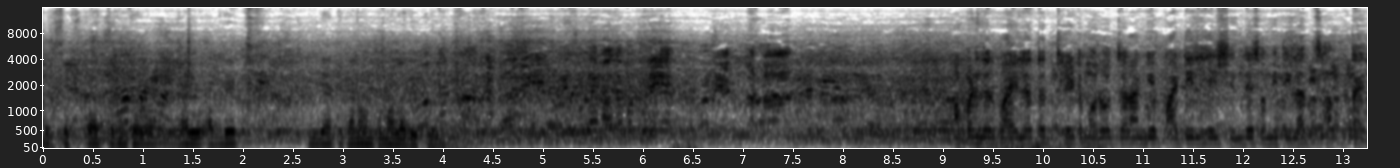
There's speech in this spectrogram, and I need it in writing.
तर सबस्क्राईब करून ठेवा. लाईव्ह अपडेट मी या ठिकाणाहून तुम्हाला देतो आपण जर पाहिलं तर थेट मनोज जरांगे पाटील हे शिंदे समितीला झापतायत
